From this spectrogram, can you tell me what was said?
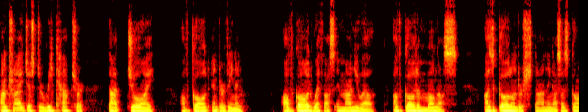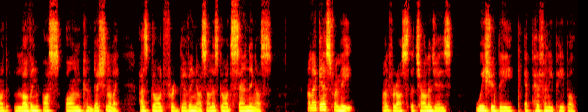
and try just to recapture that joy of God intervening, of God with us, Emmanuel, of God among us, as God understanding us, as God loving us unconditionally, as God forgiving us, and as God sending us. And I guess for me and for us, the challenge is we should be epiphany people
